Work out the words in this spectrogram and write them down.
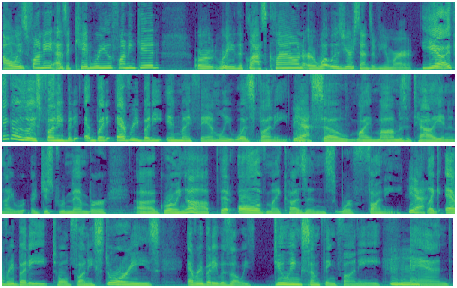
always funny as a kid? Were you a funny kid, or were you the class clown, or what was your sense of humor? Yeah, I think I was always funny, but but everybody in my family was funny. Like, Yeah. So my mom's Italian, and I, I just remember uh, growing up that all of my cousins were funny. Yeah. Like everybody told funny stories. Everybody was always doing something funny. Mhm. and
